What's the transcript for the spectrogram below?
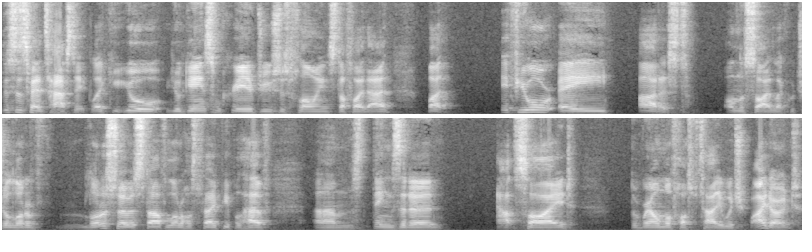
This is fantastic. Like you're you're getting some creative juices flowing, stuff like that. But if you're a artist on the side, like which a lot of a lot of service staff, a lot of hospitality people have um, things that are outside the realm of hospitality, which I don't.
